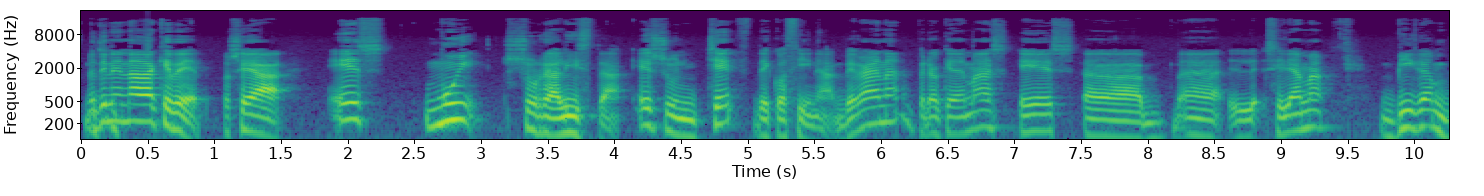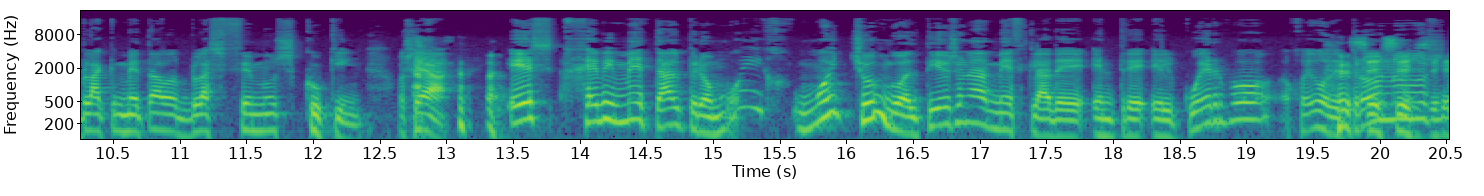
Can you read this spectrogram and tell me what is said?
no tiene nada que ver. O sea, es muy surrealista. Es un chef de cocina vegana, pero que además es, eh, eh, se llama Vegan Black Metal Blasphemous Cooking. O sea, es heavy metal, pero muy, muy chungo. El tío es una mezcla de entre El Cuervo, Juego de Tronos. Sí, sí,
